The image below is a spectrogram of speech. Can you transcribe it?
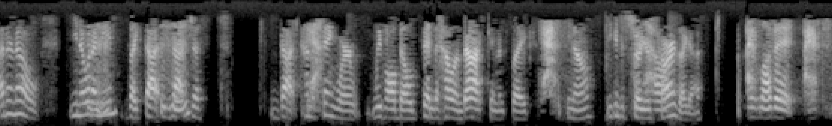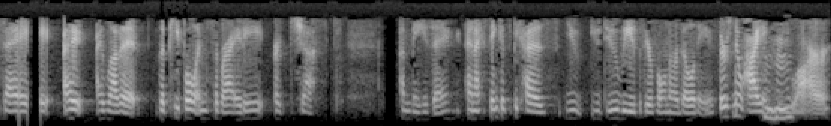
i don't know you know what mm-hmm. i mean like that mm-hmm. that just that kind yeah. of thing where we've all been to hell and back, and it's like, yes. you know, you can just show your scars, I guess. I love it. I have to say, I I love it. The people in sobriety are just amazing, and I think it's because you you do lead with your vulnerabilities. There's no hiding mm-hmm. who you are,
